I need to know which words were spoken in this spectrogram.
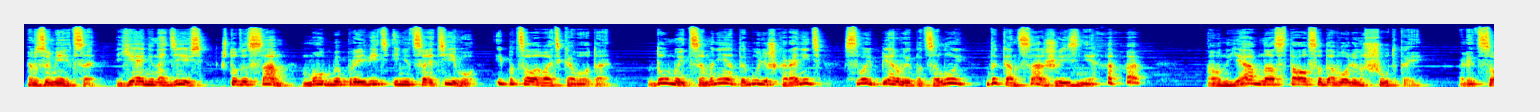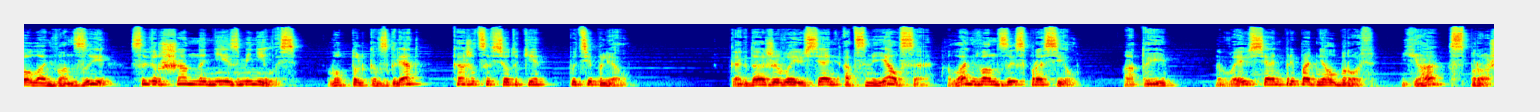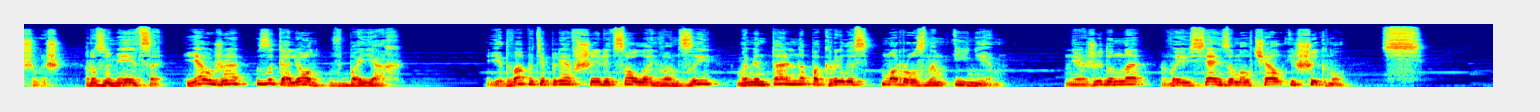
Разумеется, я не надеюсь, что ты сам мог бы проявить инициативу и поцеловать кого-то. Думается мне, ты будешь хранить свой первый поцелуй до конца жизни. Ха-ха. А он явно остался доволен шуткой. Лицо Лань Ванзы совершенно не изменилось. Вот только взгляд кажется, все-таки потеплел. Когда же Вэй Юсянь отсмеялся, Лань Ван Цзы спросил «А ты?» Вэй Юсянь приподнял бровь. «Я?» – спрашиваешь. «Разумеется, я уже закален в боях». Едва потеплевшее лицо Лань Ванзы моментально покрылось морозным инием. Неожиданно Вэй Сянь замолчал и шикнул. «Тссс!»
